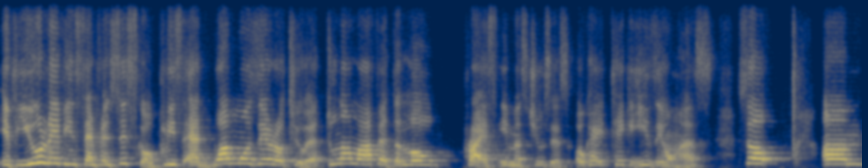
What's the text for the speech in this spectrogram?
If you live in San Francisco, please add one more zero to it. Do not laugh at the low price in Massachusetts. Okay, take it easy on us. So um,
